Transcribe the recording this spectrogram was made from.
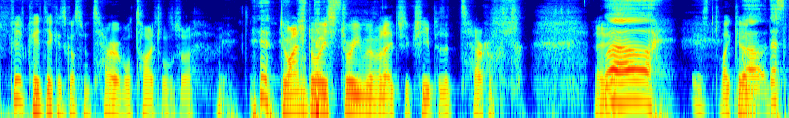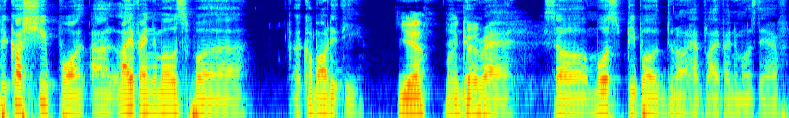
Philip K. Dick has got some terrible titles. uh, Do androids dream of electric sheep is a terrible. Anyway, well, it's like a well, that's because sheep was uh, live animals were a commodity yeah, and okay, they're rare. So most people do not have live animals; they have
